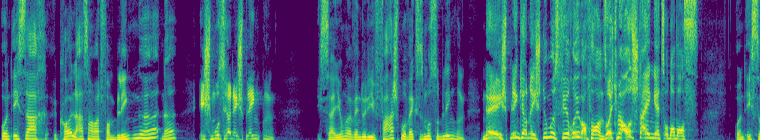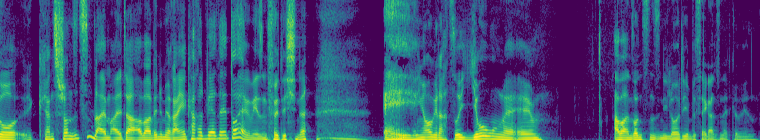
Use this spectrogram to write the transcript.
Und ich sag, Keul, hast du mal was vom Blinken gehört, ne? Ich muss ja nicht blinken. Ich sag, Junge, wenn du die Fahrspur wechselst, musst du blinken. Nee, ich blink ja nicht, du musst viel ruhiger fahren. Soll ich mal aussteigen jetzt oder was? Und ich so, kannst schon sitzen bleiben, Alter, aber wenn du mir reingekachelt wärst, wäre teuer gewesen für dich, ne? Ey, ich hab mir auch gedacht, so Junge, ey. Aber ansonsten sind die Leute hier bisher ganz nett gewesen.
